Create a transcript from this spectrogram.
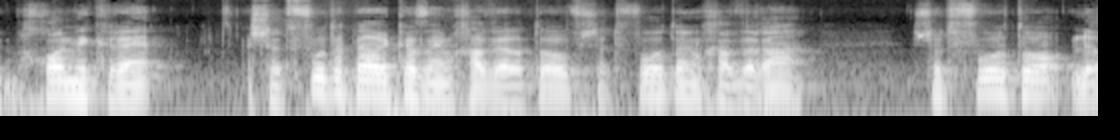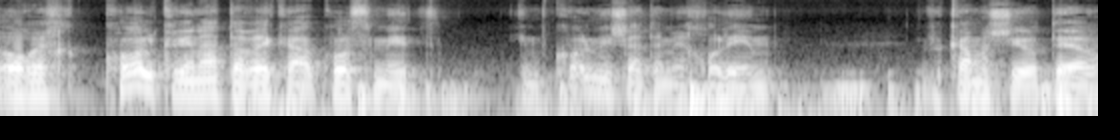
בכל מקרה, שתפו את הפרק הזה עם חבר טוב, שתפו אותו עם חברה, שתפו אותו לאורך כל קרינת הרקע הקוסמית, עם כל מי שאתם יכולים, וכמה שיותר.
